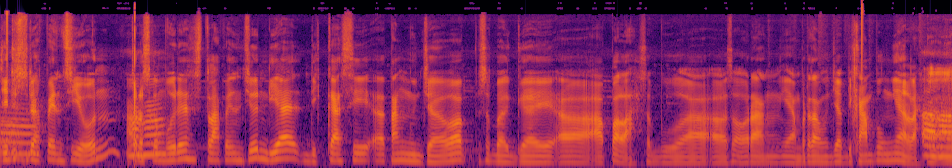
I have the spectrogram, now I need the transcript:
Jadi sudah pensiun, terus kemudian setelah pensiun dia dikasih eh, tanggung jawab sebagai eh, apalah sebuah eh, seorang yang bertanggung jawab di kampungnya lah. Aha,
